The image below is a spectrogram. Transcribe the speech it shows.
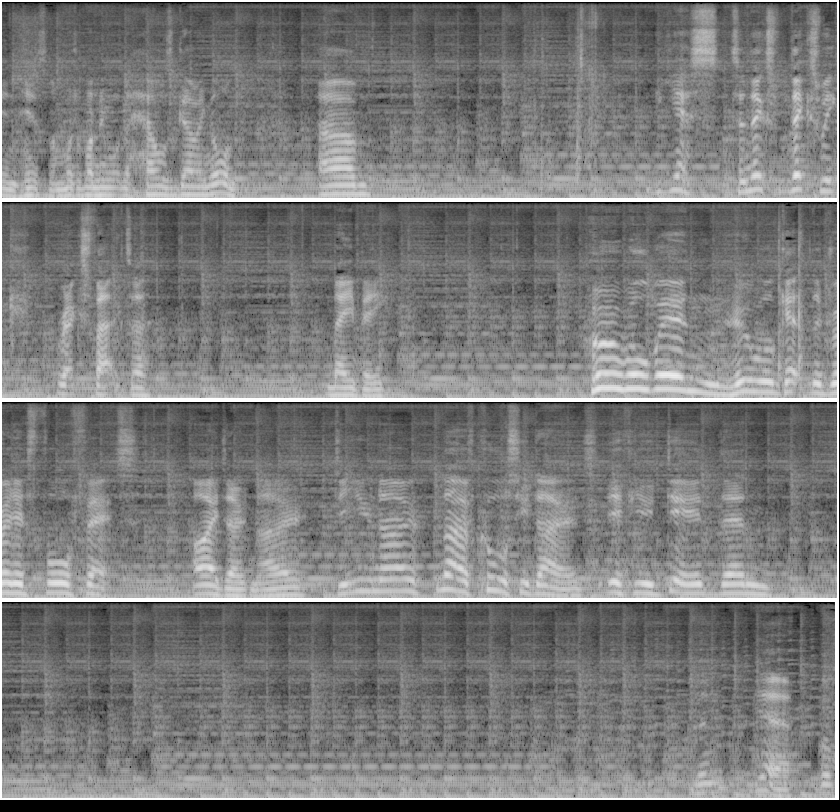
in here. So I'm just wondering what the hell's going on. Um, yes, so next next week, Rex Factor. Maybe. Who will win? Who will get the dreaded forfeit? I don't know. Do you know? No, of course you don't. If you did, then. Then, yeah. Well,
